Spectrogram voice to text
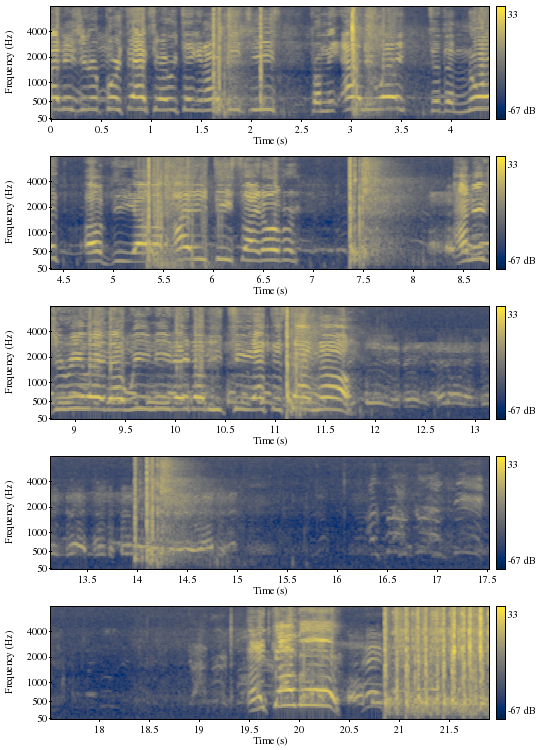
I need you to report to X-ray. We're taking RPGs from the alleyway to the north of the uh, IED site, over. I need you to relay that we need AWT at this time now. Hey, cover! Hey,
